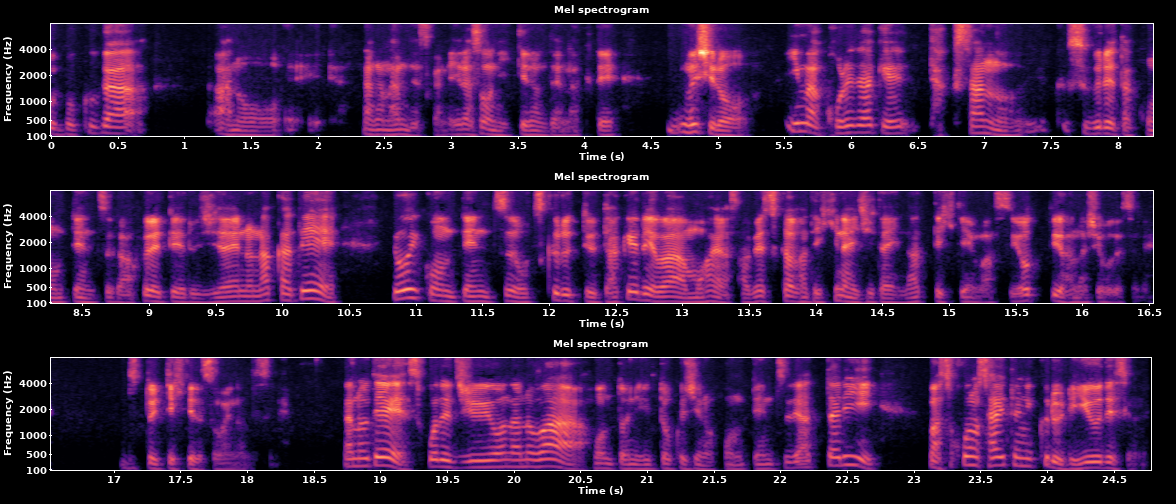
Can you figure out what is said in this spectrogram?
僕が、あの、なんか何ですかね、偉そうに言ってるのではなくて、むしろ今これだけたくさんの優れたコンテンツが溢れている時代の中で、良いコンテンツを作るっていうだけでは、もはや差別化ができない時代になってきていますよっていう話をですね、ずっと言ってきてるつもりなんですね。なので、そこで重要なのは、本当に独自のコンテンツであったり、まあ、そこのサイトに来る理由ですよね。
